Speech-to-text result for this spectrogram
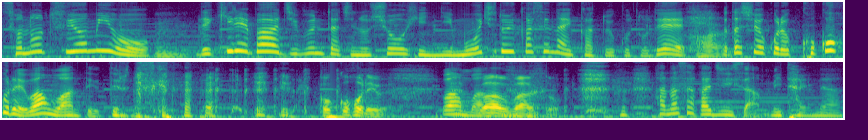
その強みをうん。できれば自分たちの商品にもう一度活かせないかということで、はい。私はこれ「ここ掘れワンワン」って言ってるんですけど。ここほれ。ワンワン。ワンワンと。花咲かじいさんみたいな。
